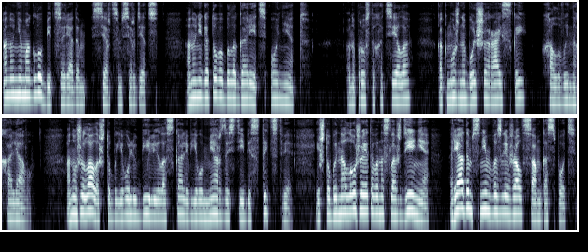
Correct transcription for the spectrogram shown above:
Оно не могло биться рядом с сердцем сердец. Оно не готово было гореть, о нет. Оно просто хотело как можно больше райской халвы на халяву. Оно желало, чтобы его любили и ласкали в его мерзости и бесстыдстве, и чтобы на ложе этого наслаждения рядом с ним возлежал сам Господь.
